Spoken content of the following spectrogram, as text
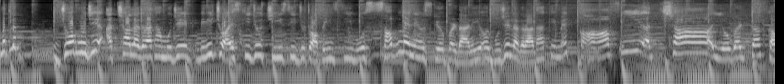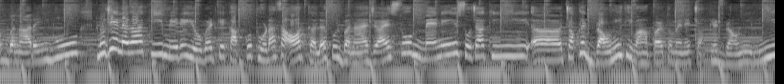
मतलब जो मुझे अच्छा लग रहा था, मुझे मेरी चॉइस की जो चीज़ थी, जो टॉपिंग्स थी, वो सब मैंने उसके ऊपर डाली और मुझे लग रहा था कि मैं काफ़ी अच्छा योगर्ट का कप बना रही हूँ। मुझे लगा कि मेरे योगर्ट के कप को थोड़ा सा और कलरफुल बनाया जाए। सो मैंने सोचा कि चॉकलेट ब्राउनी थी वहाँ पर तो मैंने चॉकलेट ब्राउनी ली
